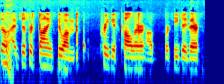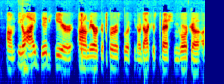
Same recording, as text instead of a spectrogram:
so I'm just responding to um previous caller uh, for TJ there. Um, you know, I did hear on America First with you know Dr. Sebastian Gorka a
